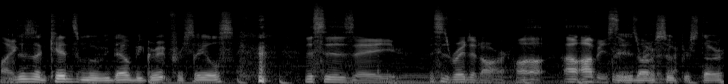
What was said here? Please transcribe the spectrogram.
Like this is a kids movie. That would be great for sales. this is a this is rated R. Uh, obviously, it's Rated R rated R. superstar.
